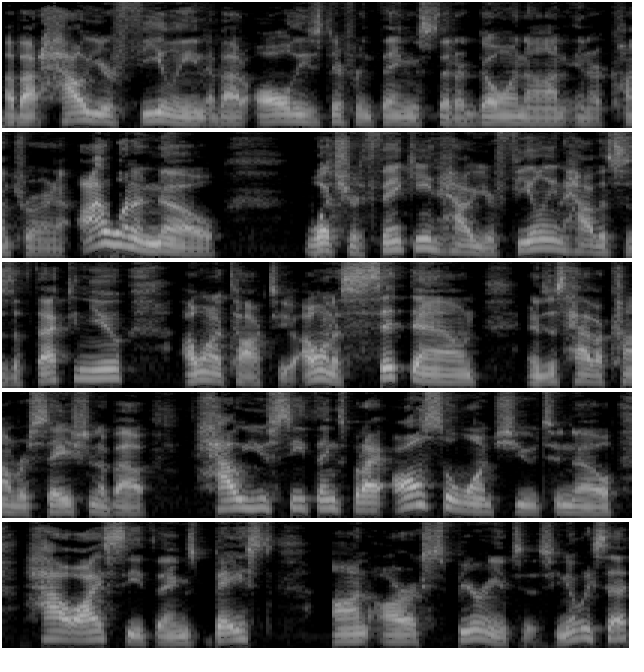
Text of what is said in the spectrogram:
about how you're feeling about all these different things that are going on in our country right now. I want to know what you're thinking, how you're feeling, how this is affecting you. I want to talk to you. I want to sit down and just have a conversation about how you see things, but I also want you to know how I see things based on our experiences. You know what he said?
